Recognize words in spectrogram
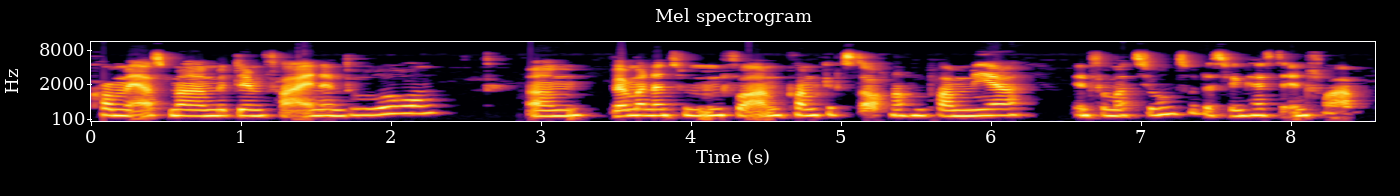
kommen erstmal mit dem Verein in Berührung. Ähm, wenn man dann zum Infoabend kommt, gibt es da auch noch ein paar mehr Informationen zu, deswegen heißt der Infoabend.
